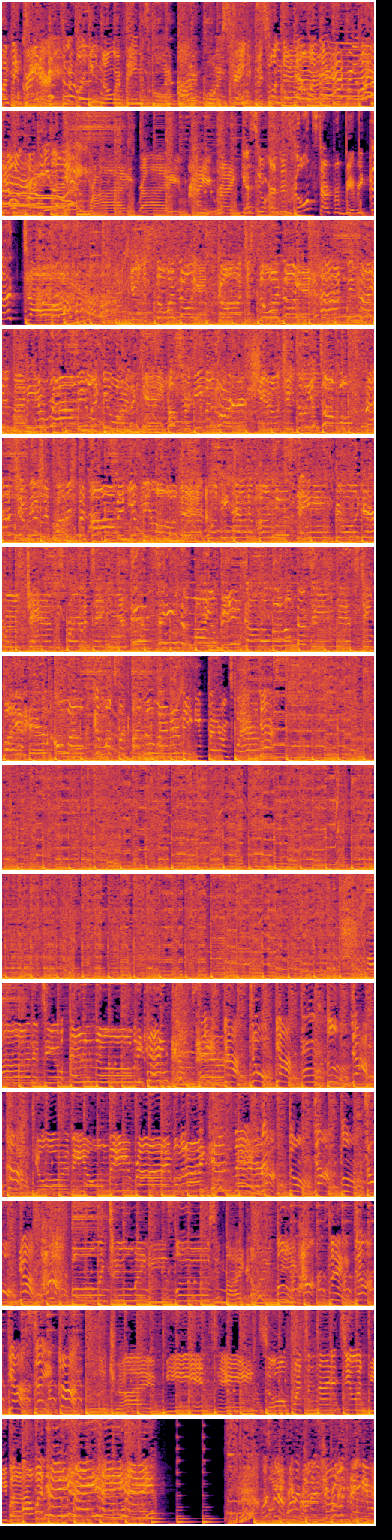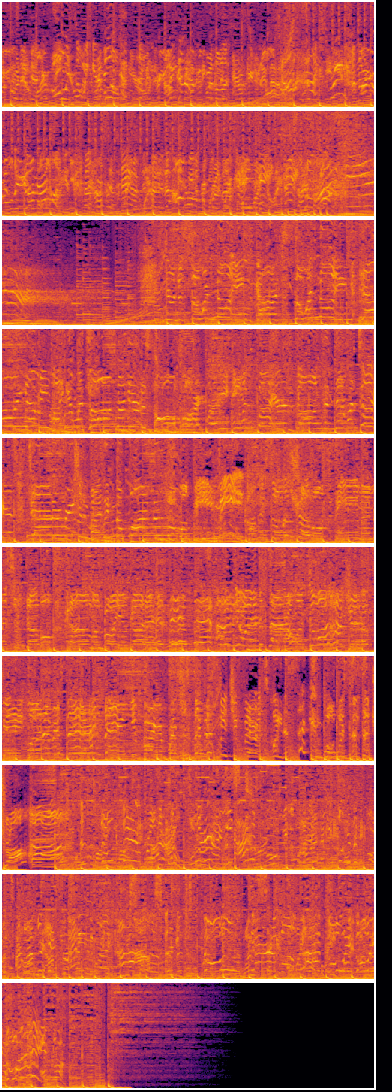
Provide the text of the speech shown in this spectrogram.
one thing greater. But you know we're famous for our war strength. This one, there, that one, they're everywhere. Yellow, red, green, Right, right, right, right. Guess who earned a gold star for very good?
